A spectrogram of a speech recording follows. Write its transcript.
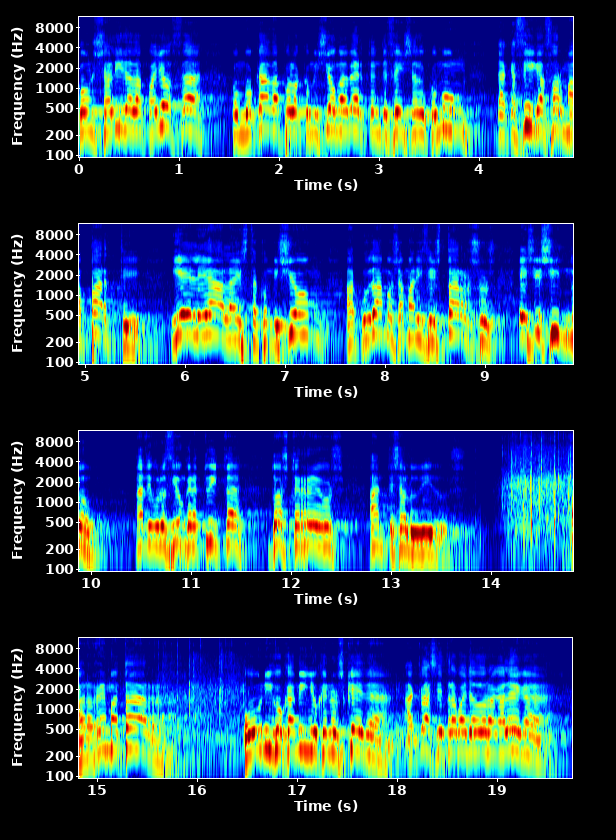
con salida da Palloza, convocada pola Comisión Aberta en Defensa do Común, da que CIGA forma parte e é leal a esta comisión, acudamos a manifestarsos ese signo na devolución gratuita dos terreos antes aludidos. Para rematar, o único camiño que nos queda a clase traballadora galega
